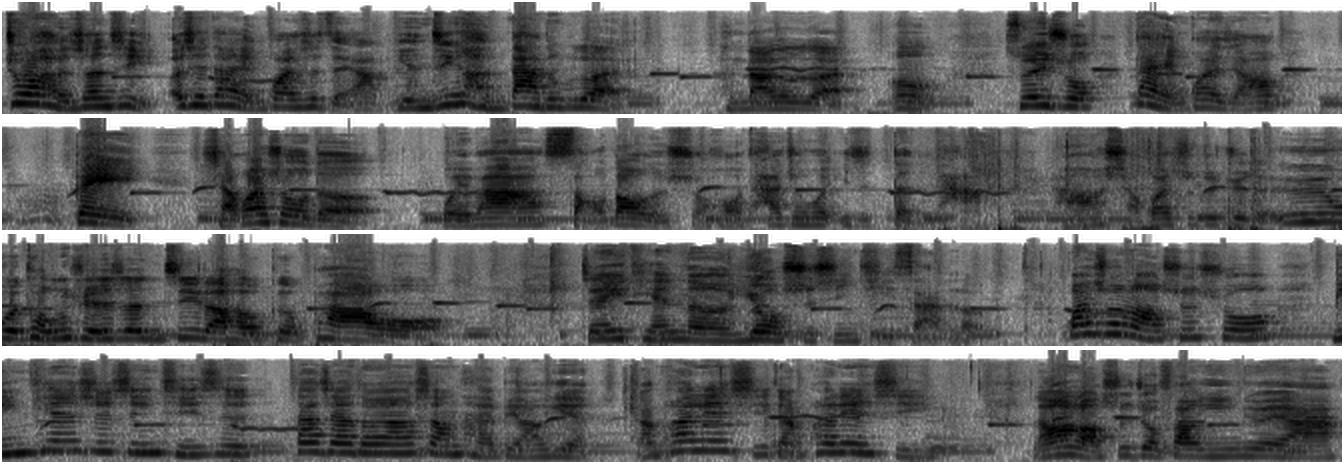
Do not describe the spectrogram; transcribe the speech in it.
就会很生气，而且大眼怪是怎样？眼睛很大，对不对？很大，对不对？嗯，所以说大眼怪只要被小怪兽的尾巴扫到的时候，他就会一直瞪他，然后小怪兽就觉得，呃，我同学生气了，好可怕哦。这一天呢，又是星期三了。怪兽老师说，明天是星期四，大家都要上台表演，赶快练习，赶快练习。然后老师就放音乐啊，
